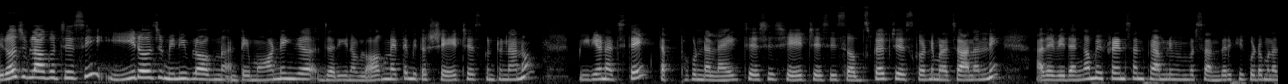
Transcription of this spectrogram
ఈరోజు బ్లాగ్ వచ్చేసి ఈరోజు మినీ బ్లాగ్ను అంటే మార్నింగ్ జరిగిన బ్లాగ్ను అయితే మీతో షేర్ చేసుకుంటున్నాను. వీడియో నచ్చితే తప్పకుండా లైక్ చేసి షేర్ చేసి సబ్స్క్రైబ్ చేసుకోండి మన ఛానల్ని. అదేవిధంగా మీ ఫ్రెండ్స్ అండ్ ఫ్యామిలీ మెంబర్స్ అందరికీ కూడా మన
